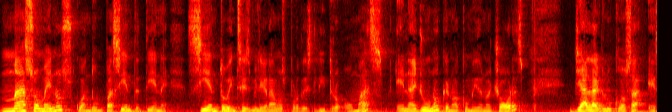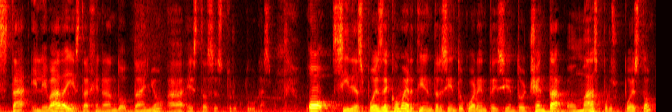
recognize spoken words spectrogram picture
Más o menos cuando un paciente tiene 126 miligramos por decilitro o más en ayuno, que no ha comido en 8 horas, ya la glucosa está elevada y está generando daño a estas estructuras. O si después de comer tienen entre 140 y 180 o más, por supuesto,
